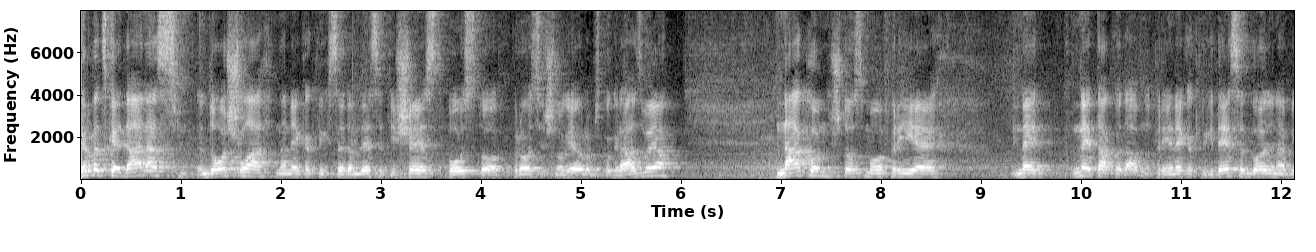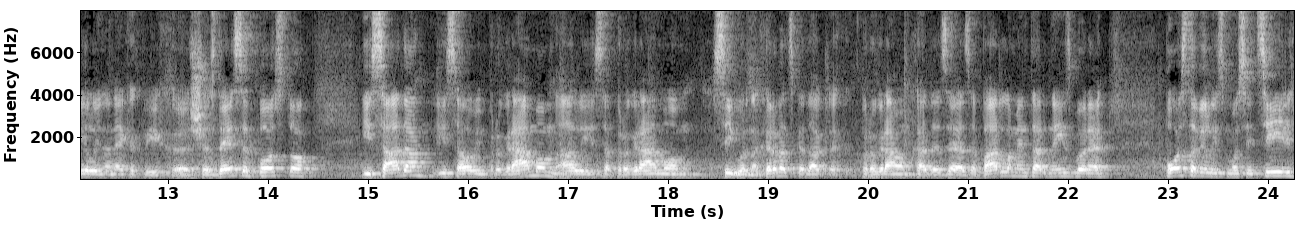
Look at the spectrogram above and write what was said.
Hrvatska je danas došla na nekakvih 76% prosječnog europskog razvoja. Nakon što smo prije, ne, ne tako davno, prije nekakvih 10 godina bili na nekakvih 60%, i sada i sa ovim programom, ali i sa programom Sigurna Hrvatska, dakle programom HDZ-a za parlamentarne izbore, postavili smo si cilj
